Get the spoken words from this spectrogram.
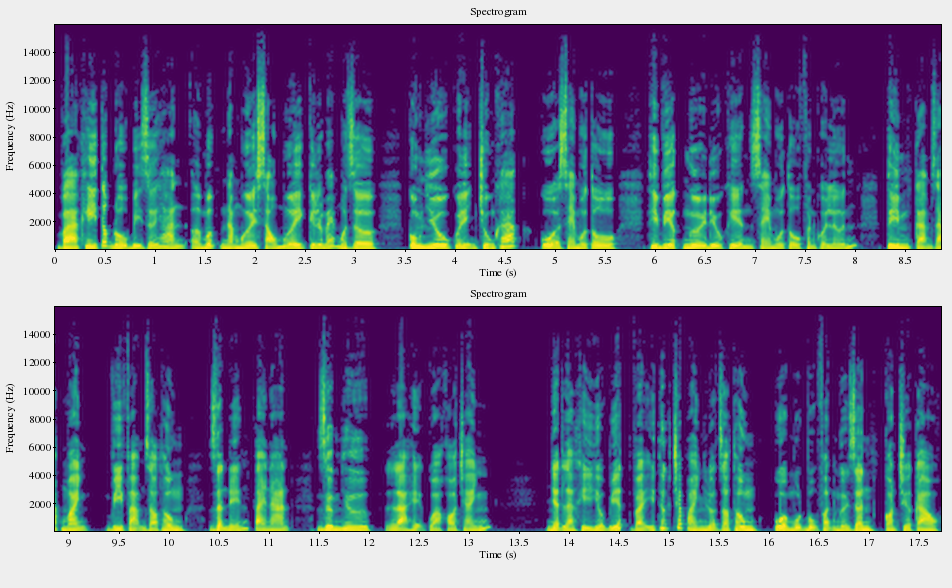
Và khi tốc độ bị giới hạn ở mức 50-60 km/h cùng nhiều quy định chung khác của xe mô tô, thì việc người điều khiển xe mô tô phân khối lớn tìm cảm giác mạnh, vi phạm giao thông dẫn đến tai nạn dường như là hệ quả khó tránh nhất là khi hiểu biết và ý thức chấp hành luật giao thông của một bộ phận người dân còn chưa cao.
